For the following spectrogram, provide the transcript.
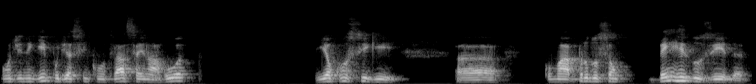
onde ninguém podia se encontrar, sair na rua, e eu consegui uh, com uma produção bem reduzida.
